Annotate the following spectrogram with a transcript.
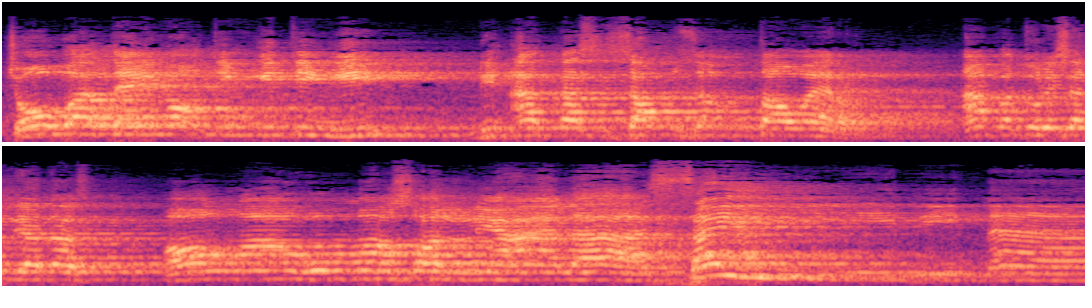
Coba tengok tinggi-tinggi di atas Zamzam Tower. Apa tulisan di atas? Allahumma salli ala Sayyidina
